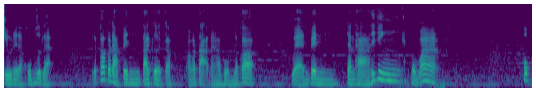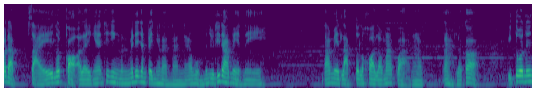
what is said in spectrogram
กิลเนี่ยแหละคุ้มสุดแล้ว แล้วก็ประดับเป็นตายเกิดกับอมตะนะครับผมแล้วก็แหวนเป็นจันทาที่จริงผมว่า พวกประดับสายลดเกาะอะไรเงี้ยที่จริงมันไม่ได้จำเป็นขนาดนั้นนะครับผมมันอยู่ที่ดาเมจในดาเมจหลักตัวละครเรามากกว่านะครับ อะแล้วก็ อีกตัวหนึ่ง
